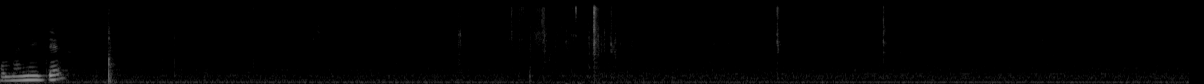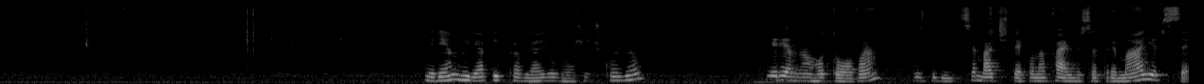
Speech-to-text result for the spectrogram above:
у мене йде. Мірянгу я підправляю ложечкою. Мірянга готова. Ось дивіться, бачите, як вона файно ся тримає, все.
